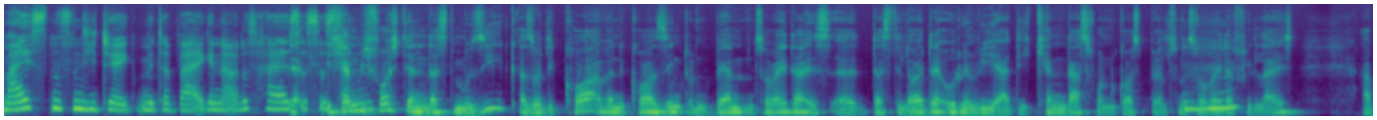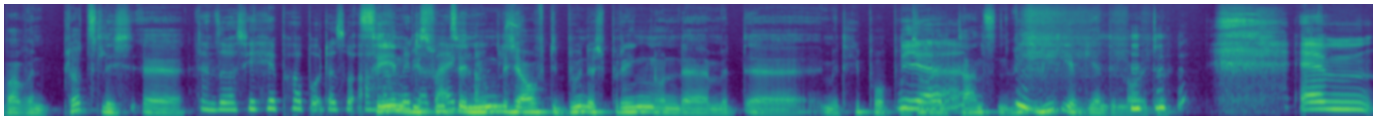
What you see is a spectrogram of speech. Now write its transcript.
meistens einen DJ mit dabei, genau. Das heißt, ja, es ist. Ich kann mich vorstellen, dass die Musik, also die Chor, wenn der Chor singt und Band und so weiter, ist, äh, dass die Leute irgendwie, ja, die kennen das von Gospels und mhm. so weiter vielleicht. Aber wenn plötzlich äh, dann sowas wie Hip-Hop oder so auch 10 bis 15 kommt. Jugendliche auf die Bühne springen und äh, mit, äh, mit Hip-Hop und ja. so weiter tanzen, wie, wie reagieren die Leute? ähm,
